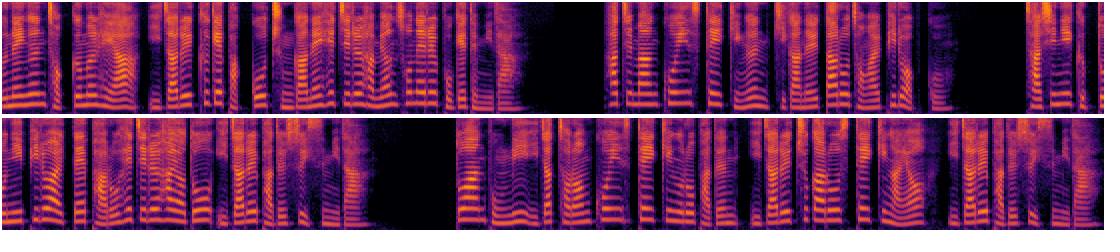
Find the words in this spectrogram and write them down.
은행은 적금을 해야 이자를 크게 받고 중간에 해지를 하면 손해를 보게 됩니다. 하지만 코인 스테이킹은 기간을 따로 정할 필요 없고 자신이 급돈이 필요할 때 바로 해지를 하여도 이자를 받을 수 있습니다. 또한 복리 이자처럼 코인 스테이킹으로 받은 이자를 추가로 스테이킹하여 이자를 받을 수 있습니다.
